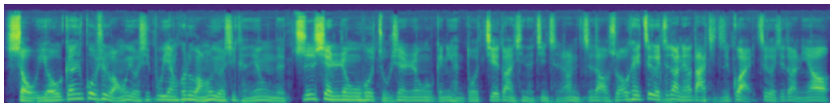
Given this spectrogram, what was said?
手游跟过去的网络游戏不一样，过去网络游戏可能用你的支线任务或主线任务给你很多阶段性的进程，让你知道说，OK，这个阶段你要打几只怪，这个阶段你要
